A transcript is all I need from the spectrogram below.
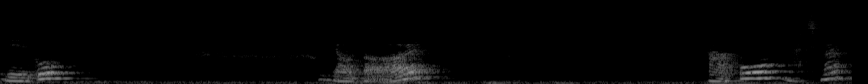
일곱, 여덟, 아홉, 마지막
